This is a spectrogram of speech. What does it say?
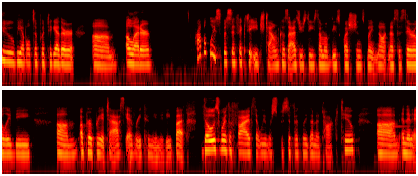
to be able to put together um, a letter probably specific to each town because as you see some of these questions might not necessarily be um, appropriate to ask every community. But those were the five that we were specifically going to talk to um, and then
